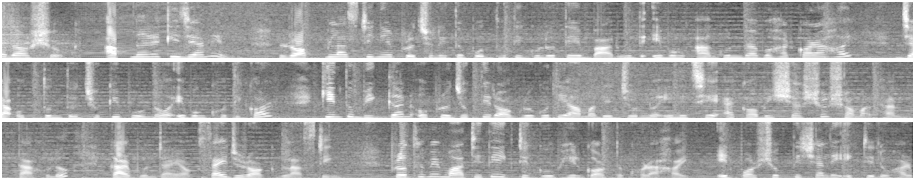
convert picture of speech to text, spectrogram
প্রিয় দর্শক আপনারা কি জানেন রক ব্লাস্টিং এর প্রচলিত পদ্ধতিগুলোতে বারুদ এবং আগুন ব্যবহার করা হয়, যা অত্যন্ত ঝুঁকিপূর্ণ এবং ক্ষতিকর, কিন্তু বিজ্ঞান ও প্রযুক্তির অগ্রগতি আমাদের জন্য এনেছে এক অবিশ্বাস্য সমাধান, তা হল কার্বন ডাইঅক্সাইড রক ব্লাস্টিং। প্রথমে মাটিতে একটি গভীর গর্ত খোঁড়া হয়, এরপর শক্তিশালী একটি লোহার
